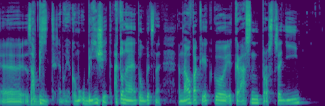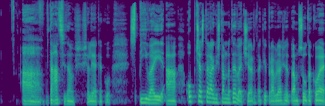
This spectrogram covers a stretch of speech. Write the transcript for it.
e, zabít nebo někomu ublížit. A to ne, to vůbec ne. Tam naopak jako je krásný prostředí, a ptáci tam všelijak jako zpívají a občas teda, když tam jdete večer, tak je pravda, že tam jsou takové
